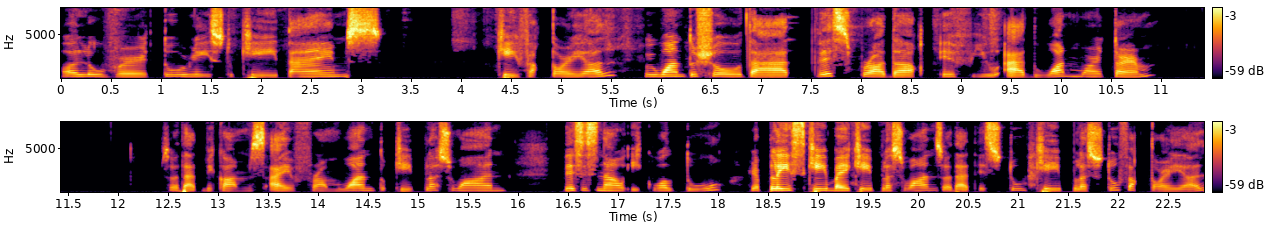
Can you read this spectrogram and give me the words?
all over 2 raised to k times k factorial. We want to show that this product, if you add one more term, so that becomes i from 1 to k plus 1, this is now equal to, replace k by k plus 1, so that is 2k plus 2 factorial.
